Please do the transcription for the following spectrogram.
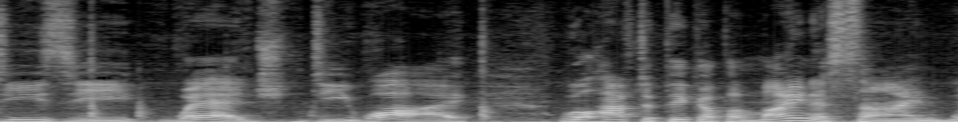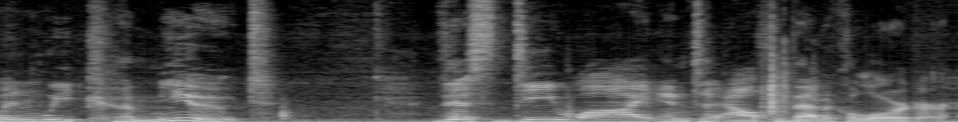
dz wedge dy, we'll have to pick up a minus sign when we commute this dy into alphabetical order.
